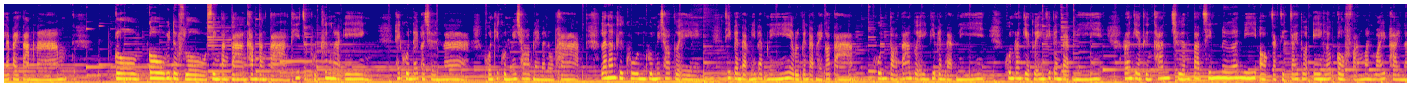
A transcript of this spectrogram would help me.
และไปตามน้ำ go go with the flow สิ่งต่างๆคำต่างๆ ที่จะผุดขึ้นมาเอง ให้คุณได้เผชิญหน้า คนที่คุณไม่ชอบในมโนภาพ และนั่นคือคุณคุณไม่ชอบตัวเอง ที่เป็นแบบนี้แบบนี้หรือเป็นแบบไหนก็ตาม คุณต่อต้านตัวเองที่เป็นแบบนี้ คุณรังเกียจตัวเองที่เป็นแบบนี้ รังเกียจถึงขั้นเฉือนตัดชิ้นเนื้อนี้ออกจากจิตใจตัวเองแล้วกลบฝังมันไว้ภายใน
